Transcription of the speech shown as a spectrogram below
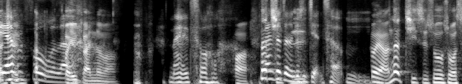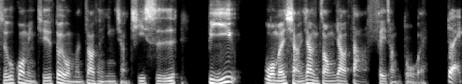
颠覆了，推翻了吗？没错，啊，那这真的就是检测，嗯，对啊，那其实就是说食物过敏，其实对我们造成影响，其实比我们想象中要大非常多，哎。对，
